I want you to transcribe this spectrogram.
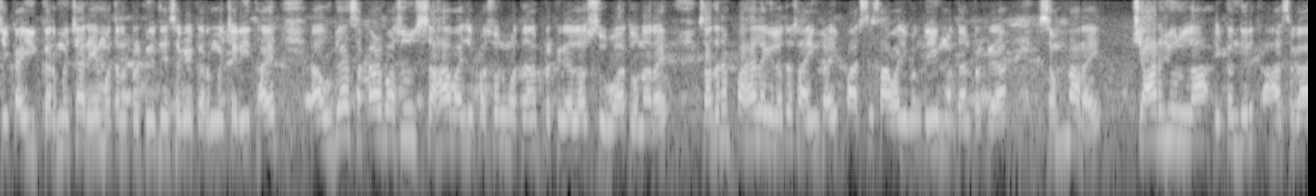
जे काही कर्मचारी आहे मतदान प्रक्रियेतले सगळे कर्मचारी इथं आहेत. उद्या सकाळपासून सहा वाजेपासून मतदान प्रक्रियेला सुरुवात होणार आहे. साधारण पाहायला गेलं तर सायंकाळी पाच ते सहा वाजेपर्यंत ही मतदान प्रक्रिया संपणार आहे. चार जूनला एकंदरीत हा सगळा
